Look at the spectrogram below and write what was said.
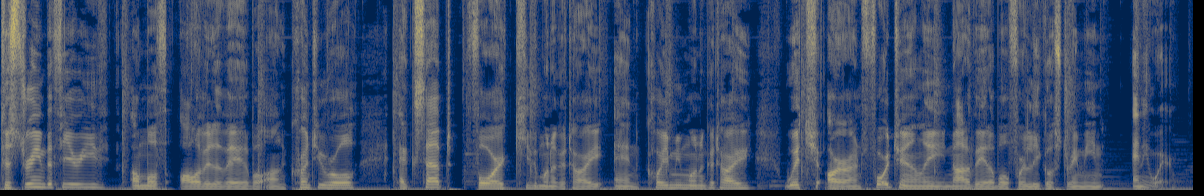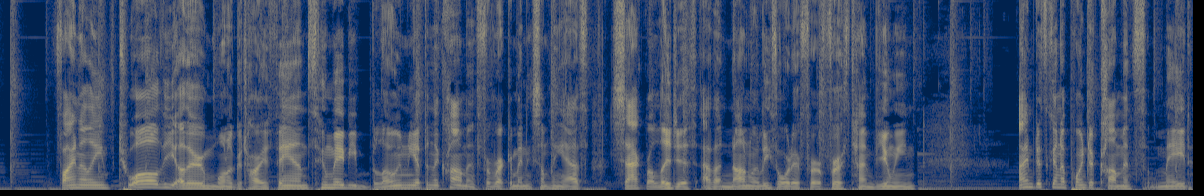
To stream the series, almost all of it is available on Crunchyroll, except for Kizumonogatari and Koyomi Monogatari, which are unfortunately not available for legal streaming anywhere. Finally, to all the other Monogatari fans who may be blowing me up in the comments for recommending something as sacrilegious as a non-release order for a first time viewing, I'm just gonna point to comments made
